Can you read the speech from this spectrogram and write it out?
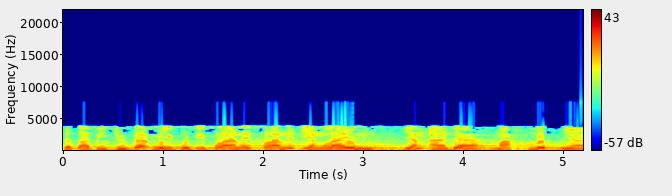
tetapi juga meliputi planet-planet yang lain yang ada makhluknya.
